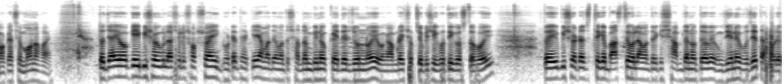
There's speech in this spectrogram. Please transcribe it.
আমার কাছে মনে হয়। তো যাই হোক, এই বিষয়গুলো আসলে সবসময় ঘটে থাকে আমাদের মতো সাধারণ বিনিয়োগকারীদের জন্যই এবং আমরাই সবচেয়ে বেশি ক্ষতিগ্রস্ত হই। তো এই বিষয়টা থেকে বাঁচতে হলে আমাদেরকে সাবধান হতে হবে এবং জেনে বুঝে তারপরে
